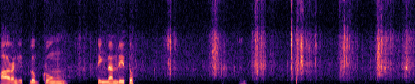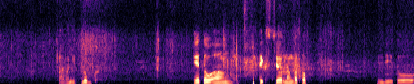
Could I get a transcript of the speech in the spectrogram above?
Parang itlog kung tingnan dito. Parang itlog. Ito ang texture ng bato. Hindi ito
